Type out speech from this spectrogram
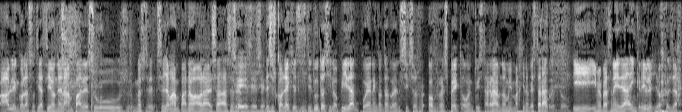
hablen con la asociación del AMPA de sus... No sé, se, llama AMPA, ¿no? Ahora esa asociación. sí, sí. De sus colegios, institutos y lo pidan. Pueden encontrarlo en Seeds of- Respect o en tu Instagram, ¿no? Me imagino que estará. Y, y me parece una idea increíble. Yo o sea,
